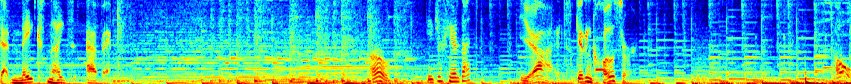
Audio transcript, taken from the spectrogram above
that makes nights epic. Oh, did you hear that? Yeah, it's getting closer. Oh,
